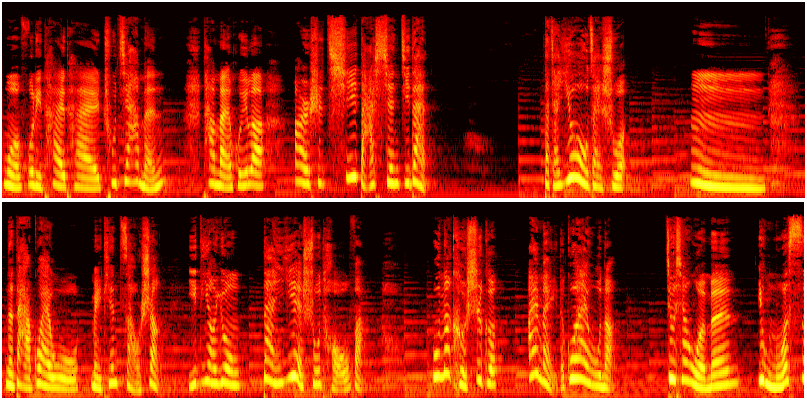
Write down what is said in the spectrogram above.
莫夫里太太出家门，她买回了二十七打鲜鸡蛋。大家又在说：“嗯，那大怪物每天早上一定要用蛋液梳头发。哦，那可是个爱美的怪物呢，就像我们用摩丝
